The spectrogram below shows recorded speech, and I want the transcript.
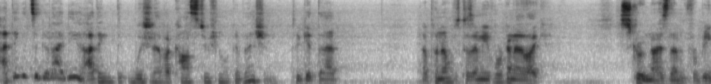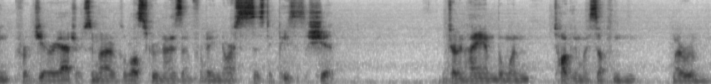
I, think it's a good idea. I think we should have a constitutional convention to get that that put up. Because I mean, if we're gonna like scrutinize them for being for geriatrics, we might as well scrutinize them for being narcissistic pieces of shit. Which I mean, I am the one talking to myself in my room,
